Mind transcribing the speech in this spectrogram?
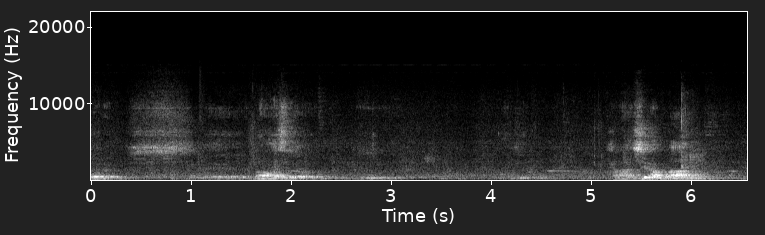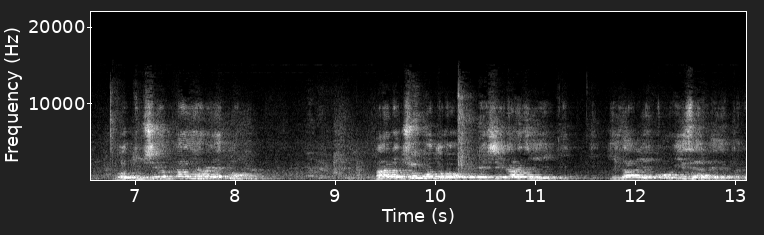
오늘 에, 나와서 그, 한 1시간 반? 뭐 2시간까지 하겠노? 나는 죽어도 4시까지 이, 이 자리에 꼭 있어야 되겠더니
